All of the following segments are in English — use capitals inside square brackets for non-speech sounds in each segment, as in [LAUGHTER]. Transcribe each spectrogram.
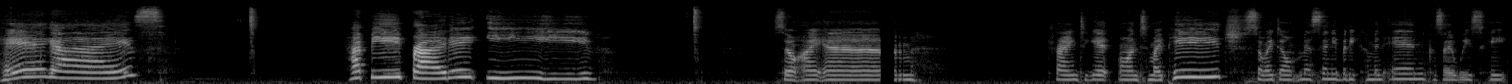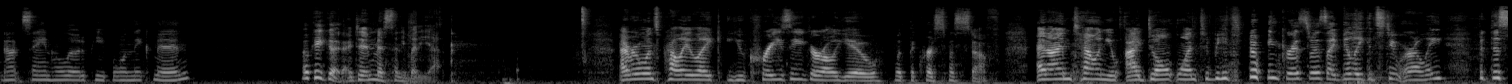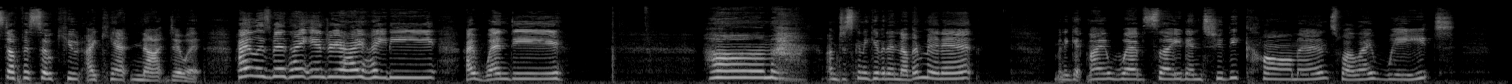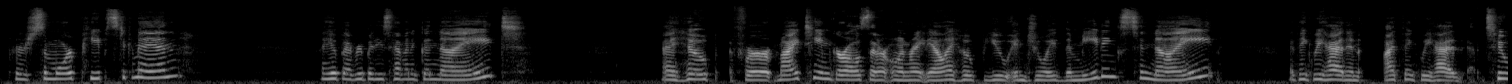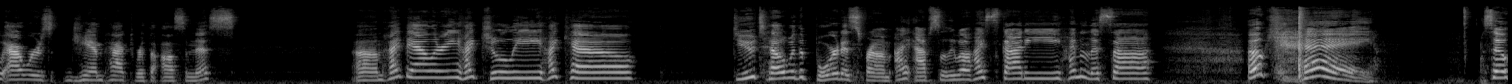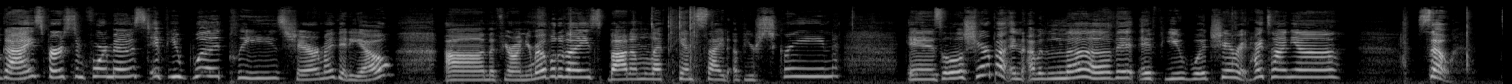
Hey guys. Happy Friday Eve. So I am trying to get onto my page so I don't miss anybody coming in because I always hate not saying hello to people when they come in. Okay, good. I didn't miss anybody yet. Everyone's probably like, you crazy girl, you, with the Christmas stuff. And I'm telling you, I don't want to be [LAUGHS] doing Christmas. I feel like it's too early. But this stuff is so cute, I can't not do it. Hi, Elizabeth. Hi, Andrea. Hi, Heidi. Hi, Wendy. Um, I'm just going to give it another minute. I'm going to get my website into the comments while I wait for some more peeps to come in. I hope everybody's having a good night. I hope for my team girls that are on right now, I hope you enjoyed the meetings tonight. I think we had an I think we had two hours jam packed worth of awesomeness. Um, hi Valerie, hi Julie, hi Cal. Do tell where the board is from? I absolutely will. Hi Scotty, hi Melissa. Okay. So guys, first and foremost, if you would please share my video. Um, if you're on your mobile device, bottom left-hand side of your screen is a little share button. I would love it if you would share it. Hi, Tanya. So,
